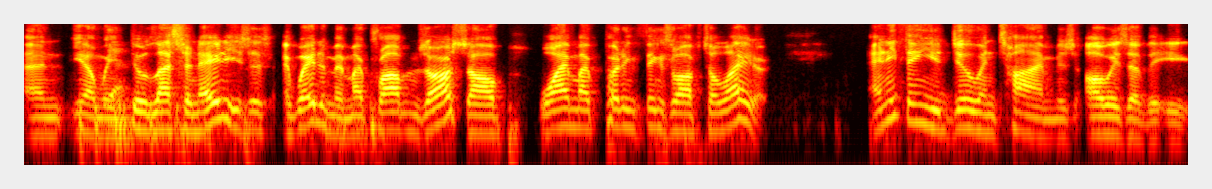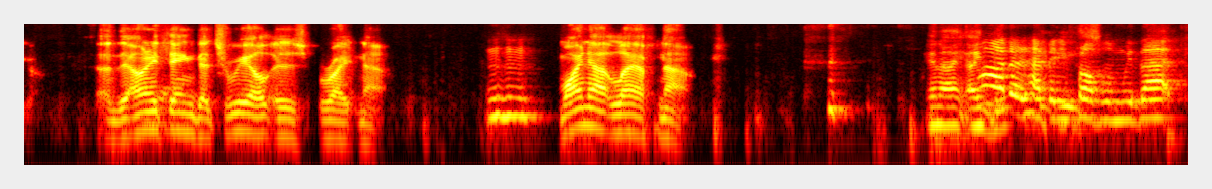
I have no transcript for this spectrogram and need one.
And, you know, when yeah. you do lesson 80, he says, hey, wait a minute, my problems are solved. Why am I putting things off to later? Anything you do in time is always of the ego. The only yeah. thing that's real is right now. Mm-hmm. Why not laugh now? And I, I, I don't have any problem with that.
